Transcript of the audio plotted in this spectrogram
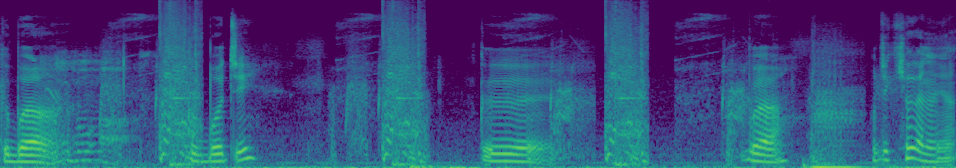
그 뭐야 그 뭐였지 그 뭐야. 갑자기 기억이 안 나냐?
